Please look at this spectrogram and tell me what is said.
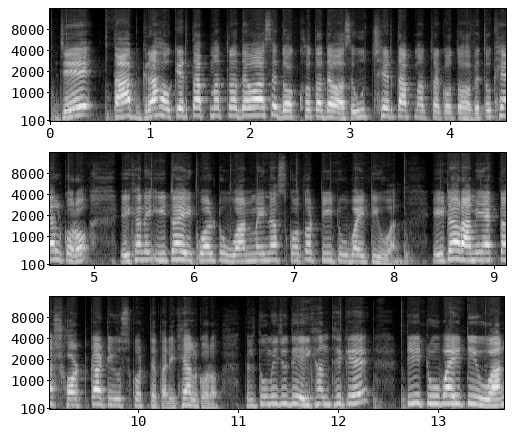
যে তাপ গ্রাহকের তাপমাত্রা দেওয়া আছে, দক্ষতা দেওয়া আছে, উৎসের তাপমাত্রা কত হবে? তো খেয়াল করো, এখানে eta equal to one minus কত? T two by T one এটার আমি একটা শর্টকাট ইউজ করতে পারি, খেয়াল করো। তাহলে তুমি যদি এইখান থেকে T two by T one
